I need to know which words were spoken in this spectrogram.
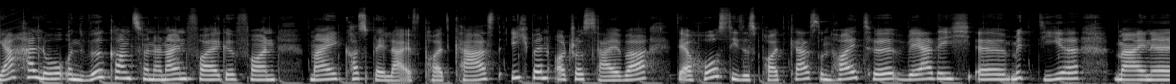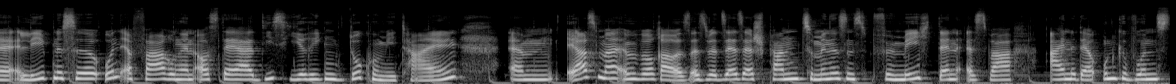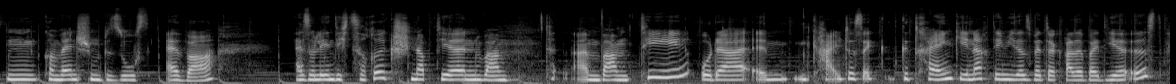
Ja, hallo und willkommen zu einer neuen Folge von My Cosplay Live Podcast. Ich bin Otto Salva, der Host dieses Podcasts und heute werde ich äh, mit dir meine Erlebnisse und Erfahrungen aus der diesjährigen Dokumi teilen. Ähm, erstmal im Voraus. Es wird sehr, sehr spannend, zumindest für mich, denn es war eine der ungewohnsten Convention-Besuchs ever. Also lehn dich zurück, schnapp dir einen warmen einen warmen Tee oder ein kaltes Getränk, je nachdem, wie das Wetter gerade bei dir ist.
